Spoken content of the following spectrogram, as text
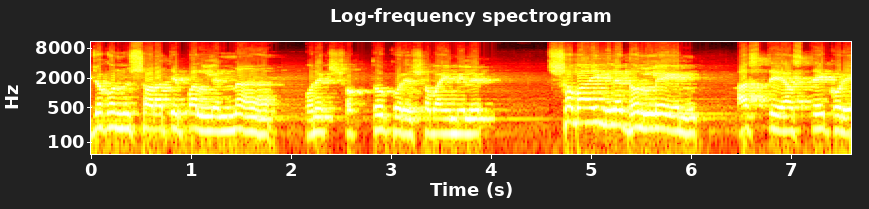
যখন সরাতে পারলেন না অনেক শক্ত করে সবাই মিলে সবাই মিলে ধরলেন, আস্তে আস্তে করে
